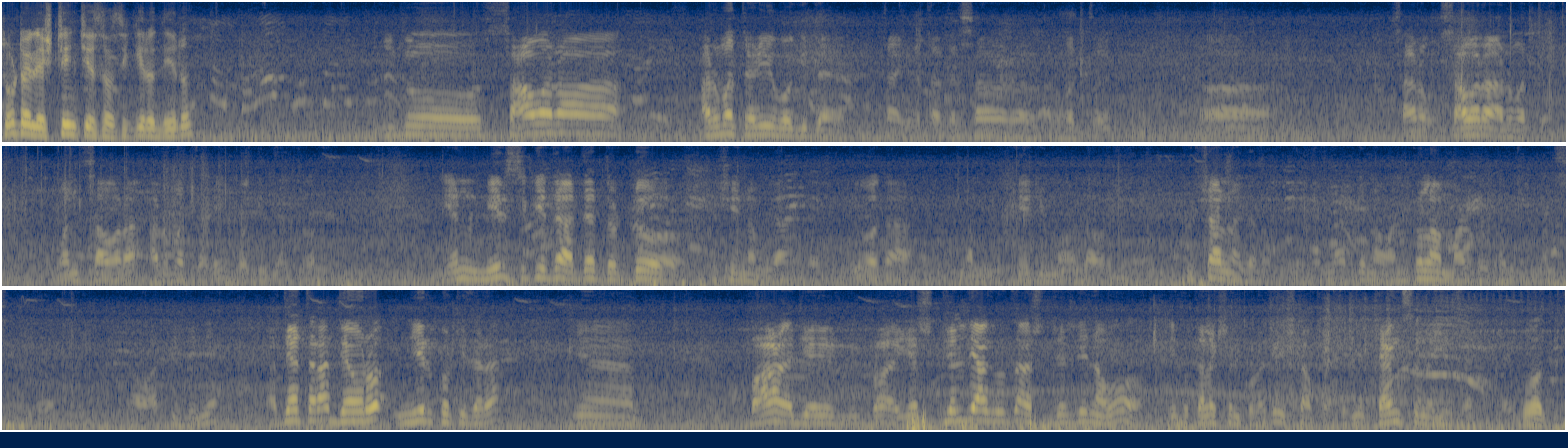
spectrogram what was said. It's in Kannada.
ಟೋಟಲ್ ಎಷ್ಟು ಇಂಚಸ್ ಸಿಕ್ಕಿರೋದು ನೀರು? ಇದು ಸಾವಿರ ಅರವತ್ತು ಅಡಿ ಹೋಗಿದೆ ಅಂತ ಹೇಳ್ತಾ ಇದ್ದಾರೆ ಸಾವಿರ ಅರವತ್ತು ಸಾವಿರ ಸಾವಿರ ಅರವತ್ತು ಒಂದು ಸಾವಿರ ಅರವತ್ತು ಅಡಿ ಹೋಗಿದೆ ಅದು. ಏನು ನೀರು ಸಿಕ್ಕಿದ್ದೆ ಅದೇ ದೊಡ್ಡ ಖುಷಿ ನಮ್ಗೆ. ಇವಾಗ ನಮ್ಮ ಕೆ ಜಿ ಮೊಹಲ್ ಅವ್ರಿಗೆ ಕುಶಾಲ್ ನಗರ್ ಅವ್ರಿಗೆ ಎಲ್ಲರಿಗೂ ನಾವು ಅನುಕೂಲ ಮಾಡಬೇಕು ಅಂತ ಮನಸ್ಸಿನಿಂದ ನಾವು ಹತ್ತಿದ್ದೀನಿ ಅದೇ ಥರ ದೇವರು ನೀರು ಕೊಟ್ಟಿದ್ದಾರೆ ಭಾಳ ಎಷ್ಟು ಜಲ್ದಿ ಆಗುತ್ತೋ ಅಷ್ಟು ಜಲ್ದಿ ನಾವು ಇದು ಕಲೆಕ್ಷನ್ ಕೊಡೋಕ್ಕೆ ಇಷ್ಟಪಡ್ತೀನಿ. Thanks ನಯ್ಯ sir okay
